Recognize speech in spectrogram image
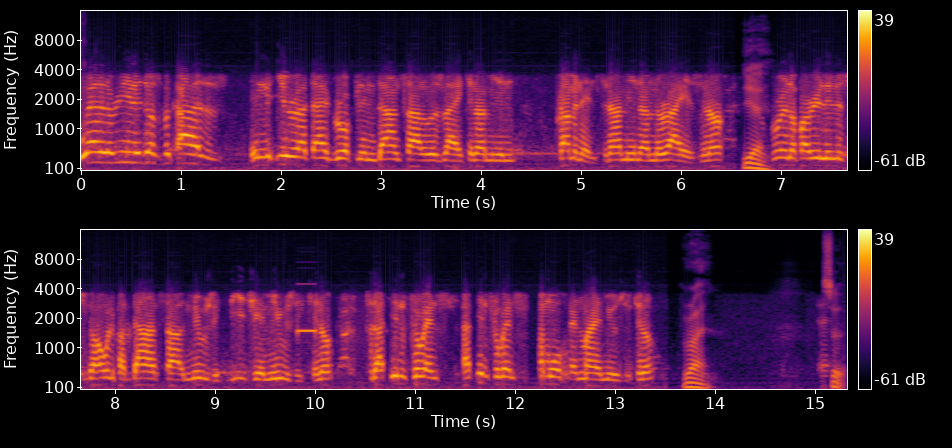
Well, really, just because in the era that I grew up in, dancehall was like, you know, what I mean, prominent. You know, what I mean, on the rise. You know. Yeah. Growing up, I really listened to a whole lot of dancehall music, DJ music. You know. So that influence, that influence, come over in my music. You know. Right. So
